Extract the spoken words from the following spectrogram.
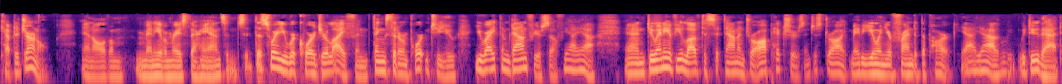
kept a journal, and all of them, many of them raised their hands and said, this is where you record your life and things that are important to you. You write them down for yourself. Yeah, yeah. And do any of you love to sit down and draw pictures and just draw maybe you and your friend at the park? Yeah, yeah, we, we do that.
